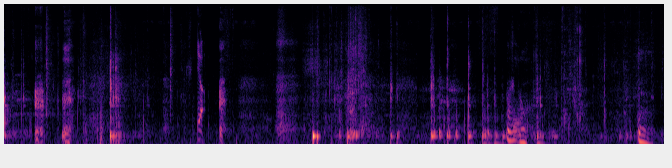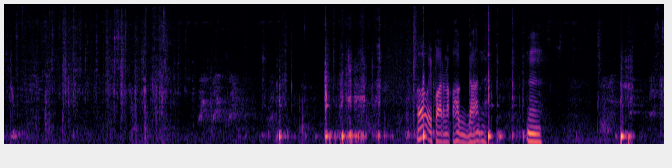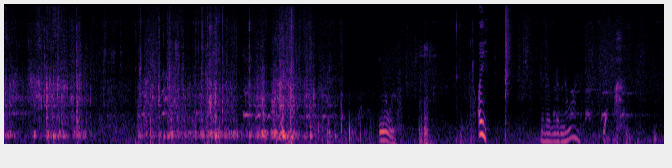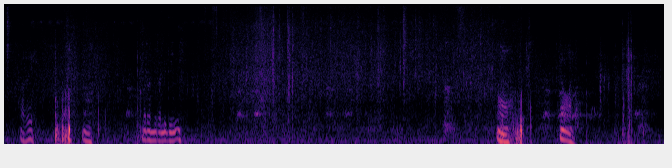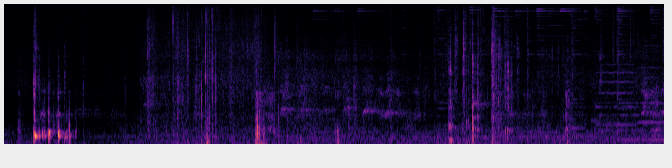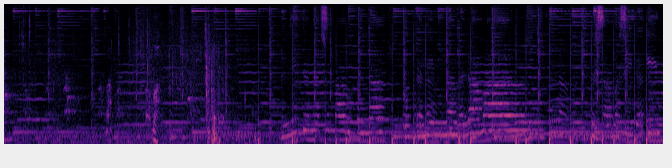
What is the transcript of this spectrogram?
Oh. Mm. Oh, eh para nakahagdan. Mm. Noon. Ay! Nalaglag naman. Yeah. Are. Mm. Marami-rami din eh. Oh. Yan.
